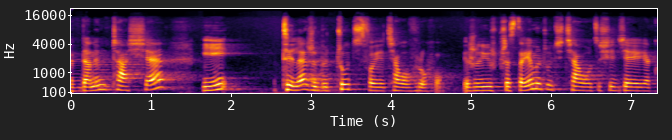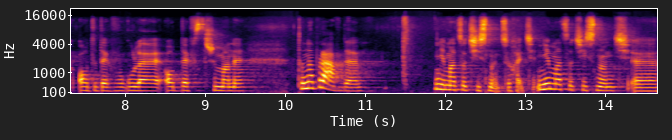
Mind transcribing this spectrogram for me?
y, w danym czasie i tyle, żeby czuć swoje ciało w ruchu. Jeżeli już przestajemy czuć ciało, co się dzieje, jak oddech w ogóle, oddech wstrzymany, to naprawdę nie ma co cisnąć, słuchajcie, nie ma co cisnąć, e,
